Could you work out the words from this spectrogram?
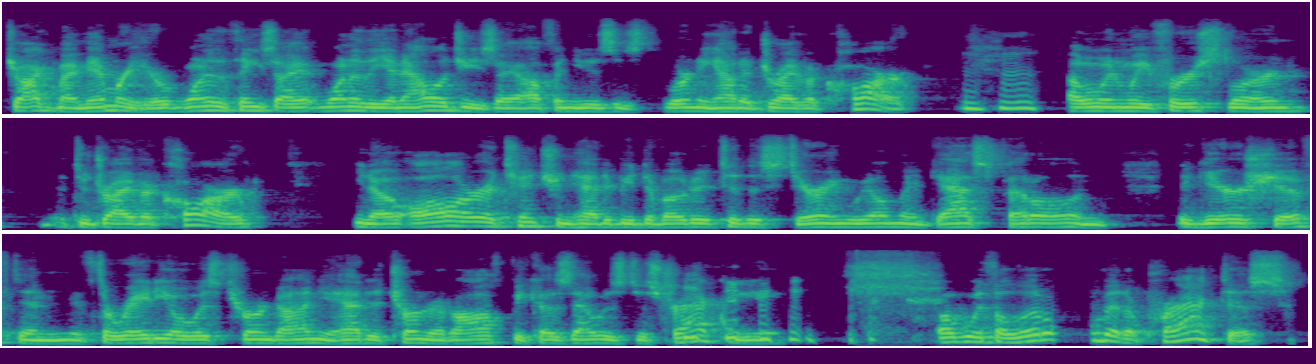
jogged my memory here. One of the things I one of the analogies I often use is learning how to drive a car. Mm-hmm. Uh, when we first learn to drive a car, you know, all our attention had to be devoted to the steering wheel and the gas pedal and the gear shift. And if the radio was turned on, you had to turn it off because that was distracting but with a little bit of practice,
